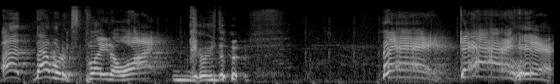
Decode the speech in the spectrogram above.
Ah, that would explain a lot. hey, get out of here!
